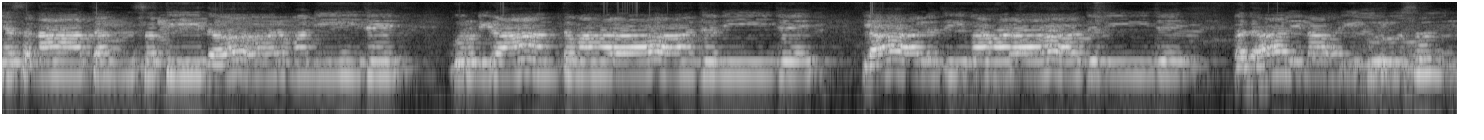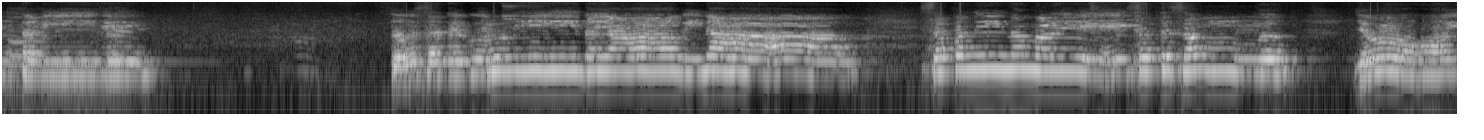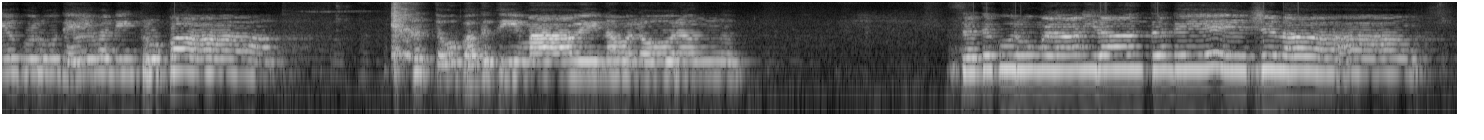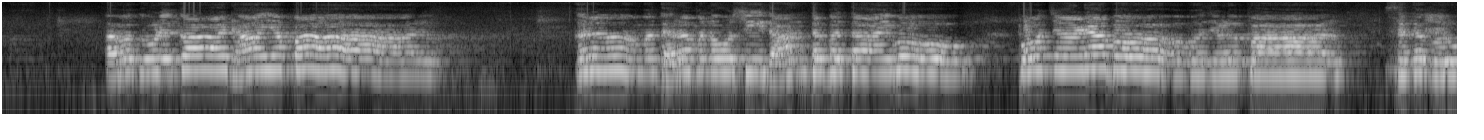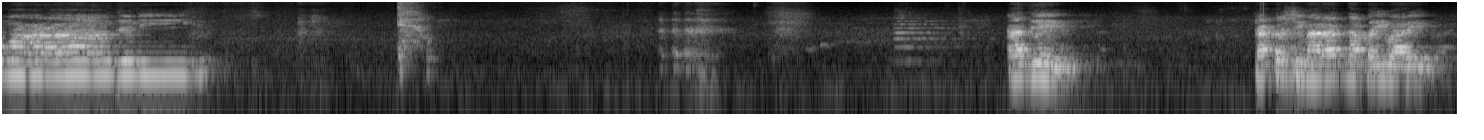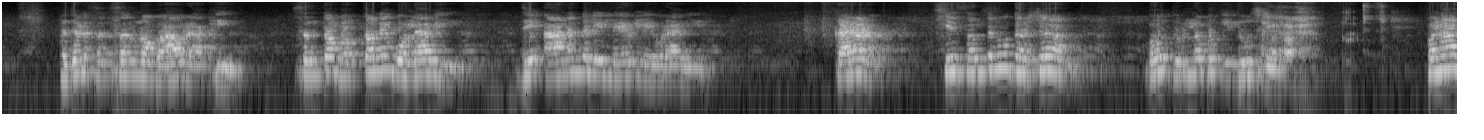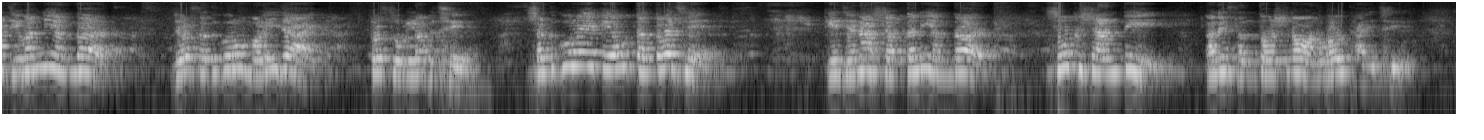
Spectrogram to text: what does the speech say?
સત્ય સનાતન સતી ધર્મની જય ગુરુ નિરાંત મહારાજની જય લાલજી મહારાજની જય પધારેલા હરિ ગુરુ સંતની જય તો સદગુરુની દયા વિના સપને ન મળે સત્સંગ જો હોય ગુરુદેવની કૃપા, તો ભક્તિમાં આવે નવલો રંગ. સદગુરુ મળા નિરાંત દેશના. અવગુણ કાઢાય પાર. કરમ ધર્મ નો સિદ્ધાંત બતાવ્યો, પહોંચાડ્યા ભવ જળ પાર. સદગુરુ મહારાજની. આજે ઠાકરસિંહ મહારાજના પરિવારે ભજન સત્સંગનો ભાવ રાખી સંતો ભક્તોને બોલાવી જે આનંદની લેર લેવરાવી કારણ કે સંતનું દર્શન બહુ દુર્લભ કીધું છે. પણ આ જીવનની અંદર જો સદગુરુ મળી જાય તો સુર્લભ છે. સદગુરુ એક એવું તત્વ છે કે જેના શબ્દની અંદર સુખ, શાંતિ અને સંતોષનો અનુભવ થાય છે.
